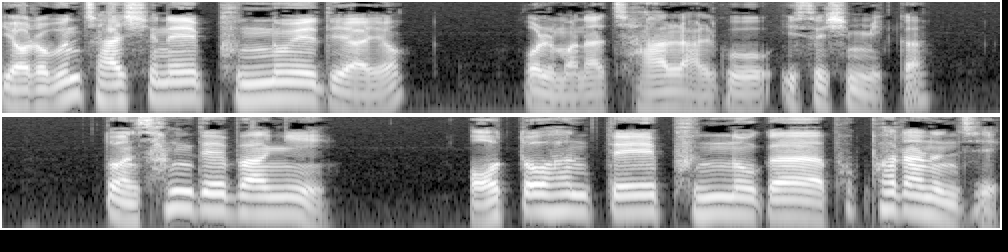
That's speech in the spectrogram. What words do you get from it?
여러분 자신의 분노에 대하여 얼마나 잘 알고 있으십니까? 또한 상대방이 어떠한 때에 분노가 폭발하는지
